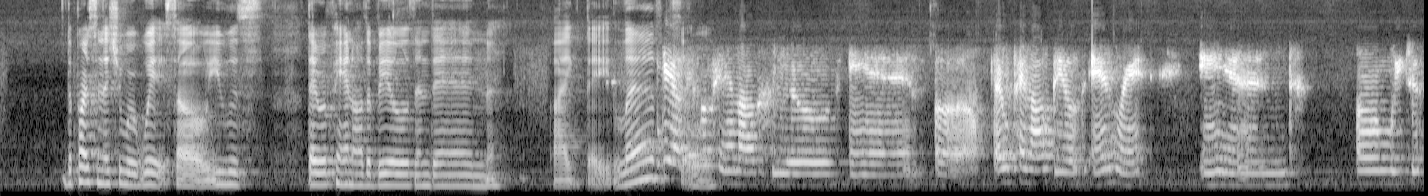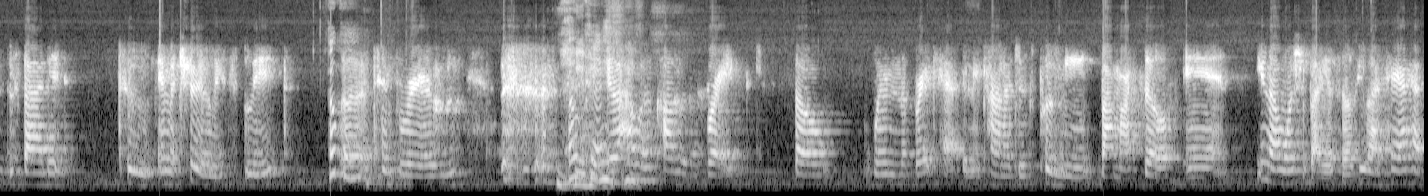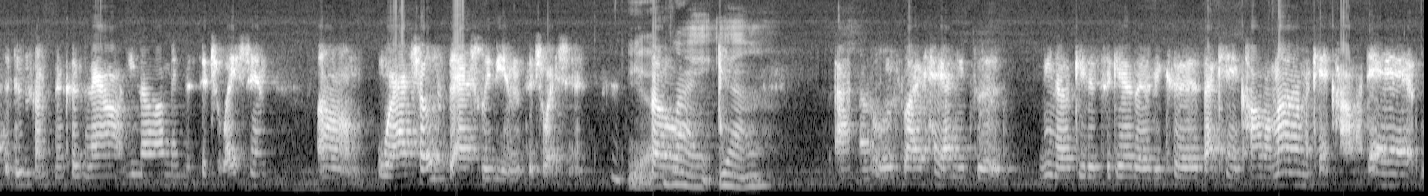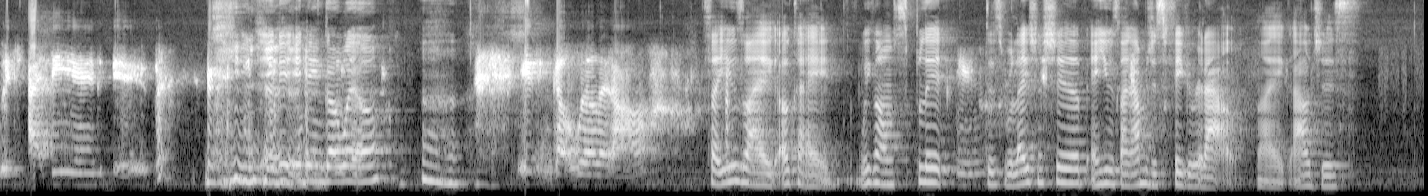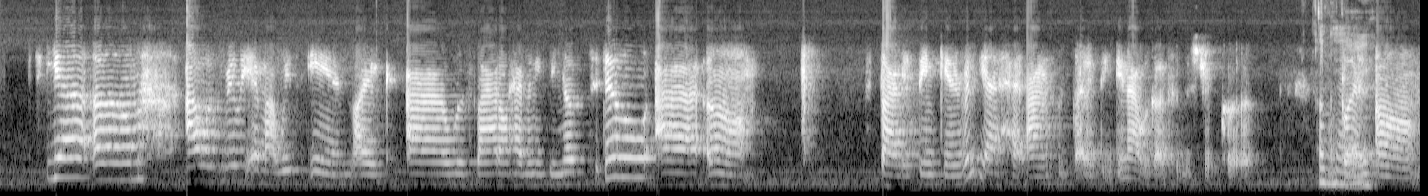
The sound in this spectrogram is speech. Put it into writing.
the person that you were with. So you was they were paying all the bills, and then like they left. Yeah, they or- were paying all the bills and uh, they were paying all the bills and rent, and um, we just decided to immaturely split Okay. uh, temporarily. Okay. and I would call it a break. So when the break happened, it kind of just put me by myself. And you know, once you're by yourself, you're like, hey, I have to do something because now you know I'm in the situation um, where I chose to actually be in the situation. Yeah. So Right. Yeah. I was like, hey, I need to, you know, get it together because I can't call my mom, I can't call my dad, which I did. It, it, it, it didn't go well. it didn't go well at all. So you was like, okay, we gonna split this relationship, and you was like, I'm gonna just figure it out. Like I'll just. Yeah, um, I was really at my wit's end. Like, I was like, I don't have anything else to do. I um started thinking, really, I had honestly started thinking I would go to the strip club. Okay. But um,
